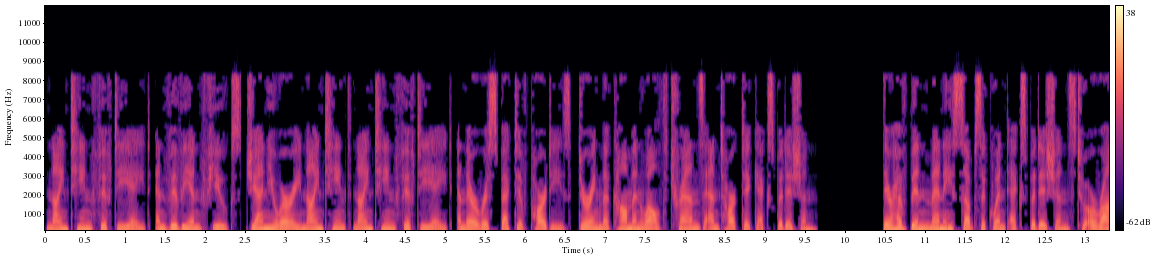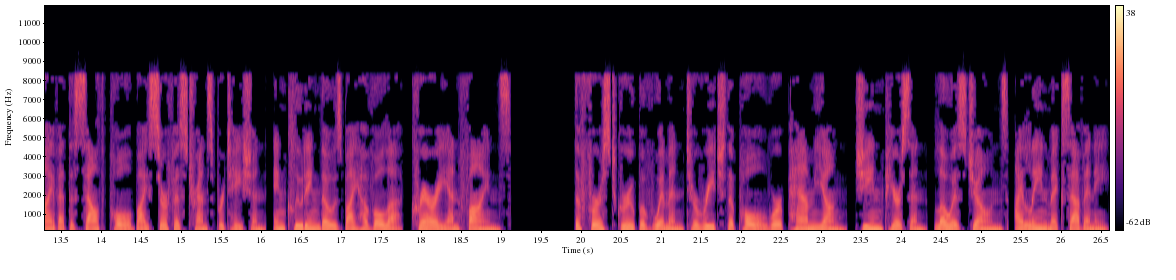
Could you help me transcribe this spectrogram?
1958) and Vivian Fuchs (January 19, 1958), and their respective parties during the Commonwealth Trans-Antarctic Expedition. There have been many subsequent expeditions to arrive at the South Pole by surface transportation, including those by Havola, Crary and Fiennes. The first group of women to reach the pole were Pam Young, Jean Pearson, Lois Jones, Eileen McSaveney,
